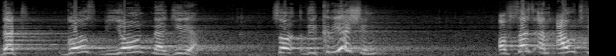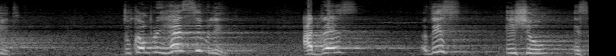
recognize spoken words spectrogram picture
that goes beyond Nigeria. So the creation of such an outfit to comprehensively address this issue is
